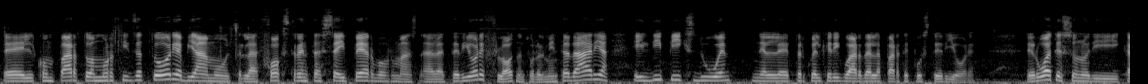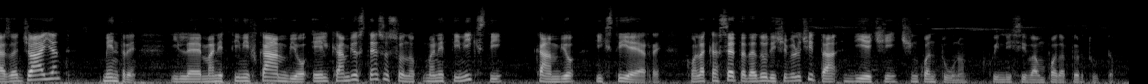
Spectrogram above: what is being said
eh, il comparto ammortizzatori abbiamo la Fox 36 Performance all'anteriore, float naturalmente ad aria e il DPX2 nel, per quel che riguarda la parte posteriore. Le ruote sono di casa Giant, mentre i manettini cambio e il cambio stesso sono manettini XT cambio XTR con la cassetta da 12 velocità 10-51, quindi si va un po' dappertutto.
